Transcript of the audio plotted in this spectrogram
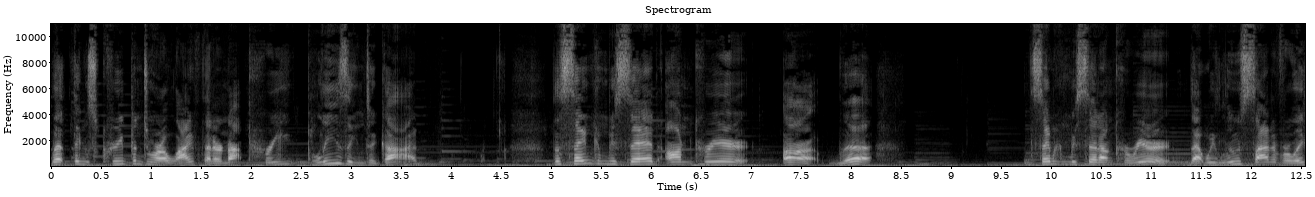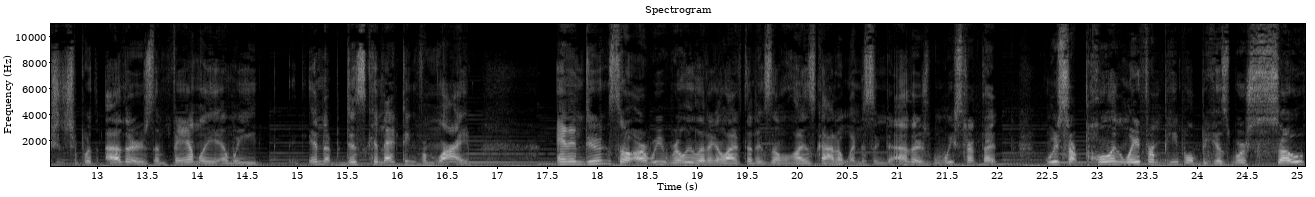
let things creep into our life that are not pre- pleasing to God. The same can be said on career. Uh, the same can be said on career that we lose sight of relationship with others and family, and we end up disconnecting from life. And in doing so, are we really living a life that exemplifies God and witnessing to others? When we start that, we start pulling away from people because we're so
